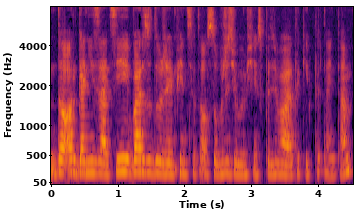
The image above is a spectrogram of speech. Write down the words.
do organizacji bardzo dużej, 500 osób, w życiu bym się nie spodziewała takich pytań tam.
